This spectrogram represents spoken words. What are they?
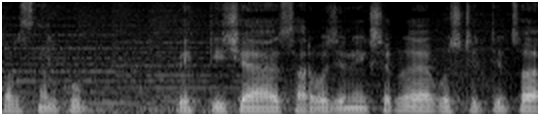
पर्सनल खूप व्यक्तीच्या सार्वजनिक सगळ्या गोष्टीत तिचा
